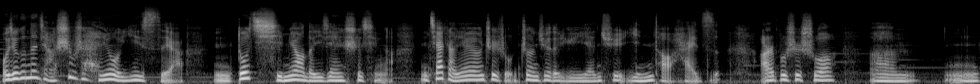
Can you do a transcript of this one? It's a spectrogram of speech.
我就跟他讲，是不是很有意思呀？嗯，多奇妙的一件事情啊！你家长要用这种正确的语言去引导孩子，而不是说，嗯嗯，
